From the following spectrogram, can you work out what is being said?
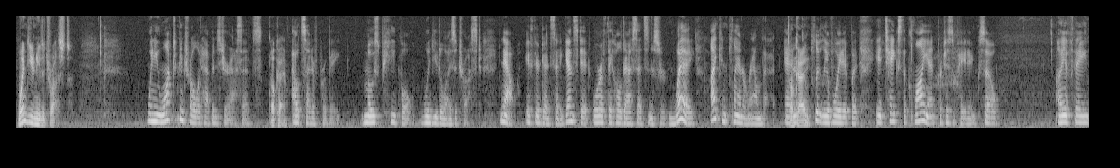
When do you need a trust? When you want to control what happens to your assets, Okay. outside of probate. Most people would utilize a trust. Now, if they're dead set against it, or if they hold assets in a certain way, I can plan around that and Okay. completely avoid it, but it takes the client participating. So if they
